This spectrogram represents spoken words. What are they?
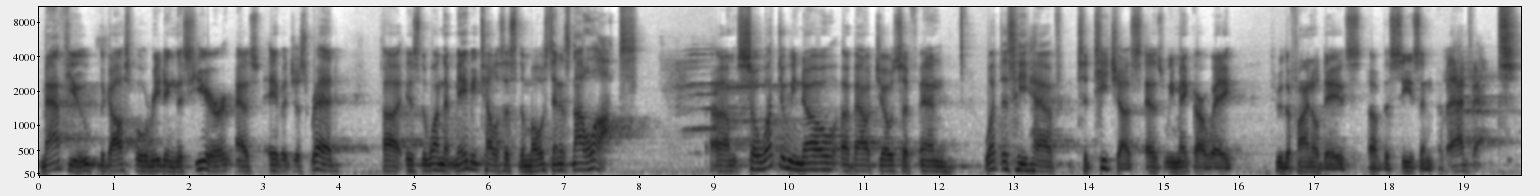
Matthew, the Gospel reading this year, as Ava just read, uh, is the one that maybe tells us the most, and it's not a lot. Um, so, what do we know about Joseph, and what does he have to teach us as we make our way through the final days of the season of Advent?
